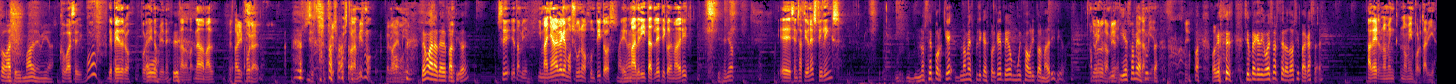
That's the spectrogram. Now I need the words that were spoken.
Kovacevic, madre mía. Kovacevic. Uf, de Pedro, por ahí Oh, también, eh. sí. Nada, nada mal. Está ahí fuera, ¿eh? Sí, por supuesto, ahora mismo. Pero Madre vamos. mía. Tengo ganas de ver el partido, ¿eh? Sí, yo también. Y mañana veremos uno, juntitos. Mañana el Madrid Atlético de Madrid. Sí, señor. Eh, ¿Sensaciones? ¿Feelings? No sé por qué, no me expliques por qué veo muy favorito al Madrid, tío. Yo creo también. Y eso me Yo asusta. Porque siempre que digo eso es 0-2 y para casa, ¿eh? A ver, no me, no me importaría.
